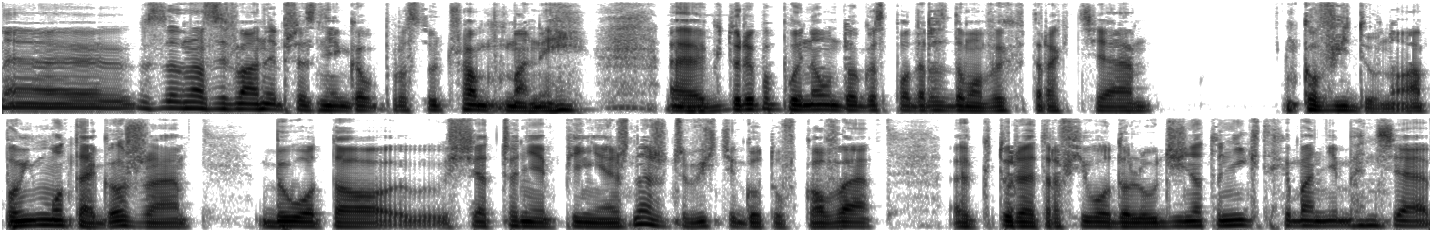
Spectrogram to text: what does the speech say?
e, nazywany przez niego po prostu Trump Money, e, mhm. który popłynął do gospodarstw domowych w trakcie COVID-u. No a pomimo tego, że było to świadczenie pieniężne, rzeczywiście gotówkowe, które trafiło do ludzi, no to nikt chyba nie będzie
